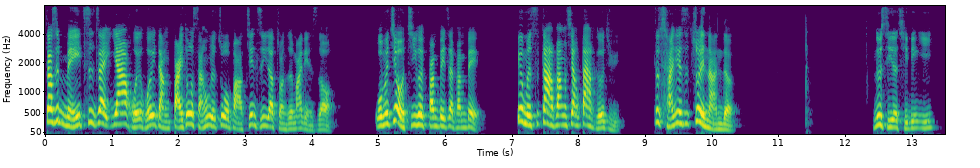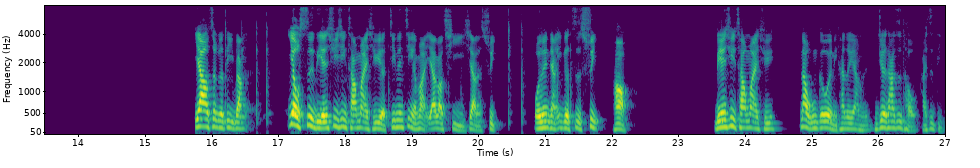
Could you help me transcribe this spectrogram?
但是每一次在压回回档、摆脱散户的做法，坚持一条转折买点的时候，我们就有机会翻倍再翻倍。因为我们是大方向、大格局，这产业是最难的。Lucy 的骑兵一压到这个地方，又是连续性超卖区了。今天竟然把压到七以下的税，我跟你讲一个字税，好，连续超卖区。那我问各位，你看这个样子，你觉得它是头还是底？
